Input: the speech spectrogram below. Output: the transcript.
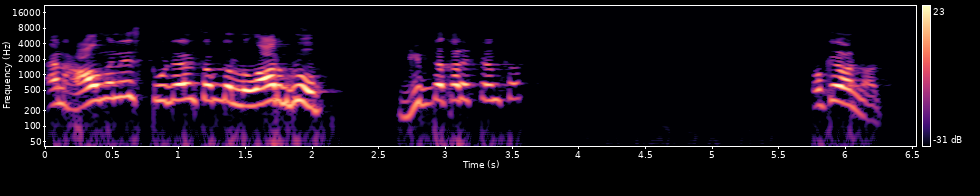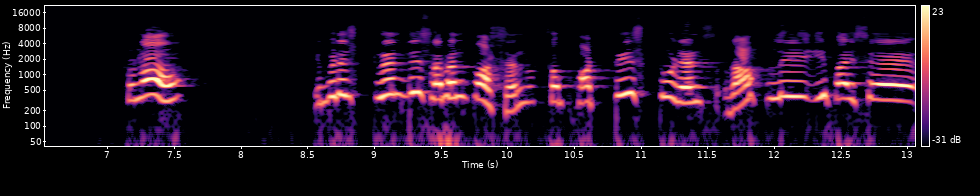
and how many students of the lower group give the correct answer. Okay or not? So, now if it is 27 percent, so 40 students roughly if I say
